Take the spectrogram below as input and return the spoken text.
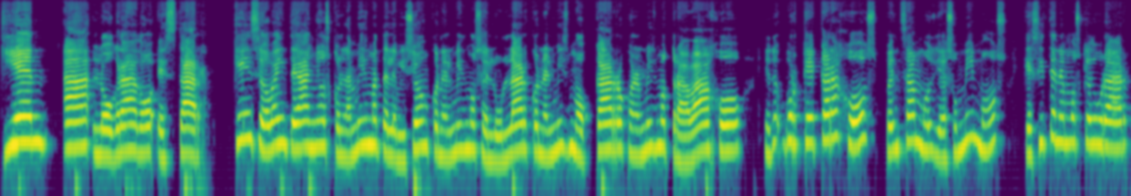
quién ha logrado estar 15 o 20 años con la misma televisión, con el mismo celular, con el mismo carro, con el mismo trabajo. ¿Por qué carajos pensamos y asumimos que sí tenemos que durar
